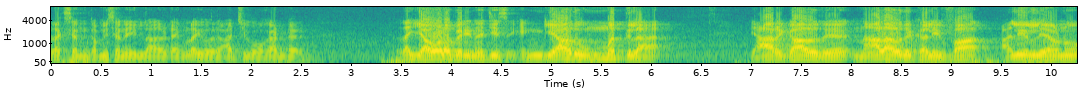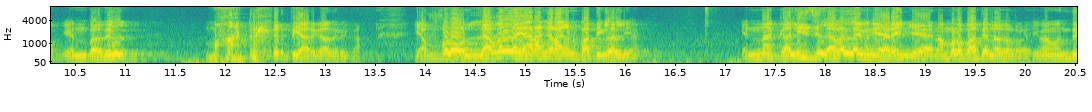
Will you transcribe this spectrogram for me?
எலெக்ஷன் கமிஷனே இல்லாத டைமில் இவர் ஆட்சிக்கு உக்காண்டார் எல்லாம் எவ்வளோ பெரிய நஜீஸ்? எங்கேயாவது உம்மத்தில் யாருக்காவது நாலாவது கலீஃபா அலிர்லியானு என்பதில் மாற்று கருத்து யாருக்காவது இருக்கா? எவ்வளோ லெவலில் இறங்குறாங்கன்னு பார்த்தீங்களா இல்லையா? என்ன கலீஜ் லெவலில் இவங்க இறங்கி நம்மளை பார்த்து என்ன சொல்கிறேன் இவன் வந்து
